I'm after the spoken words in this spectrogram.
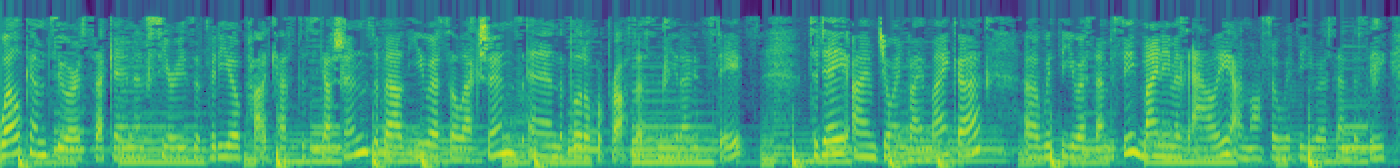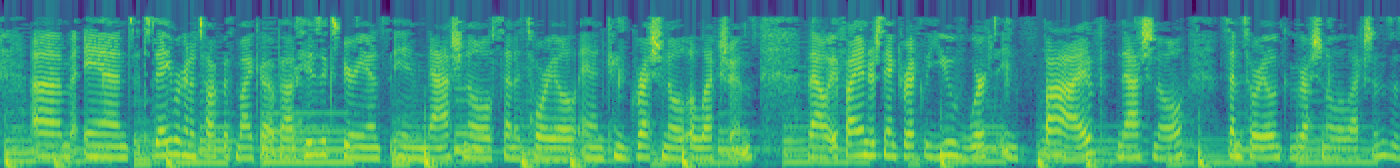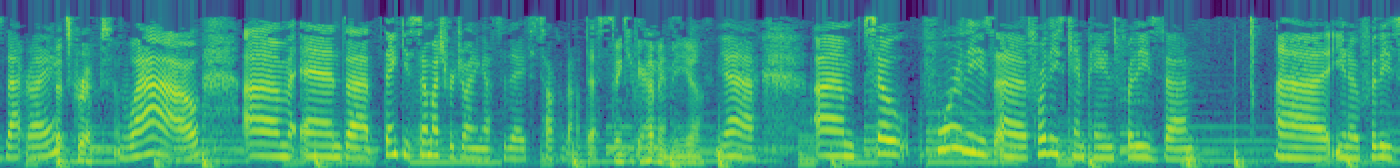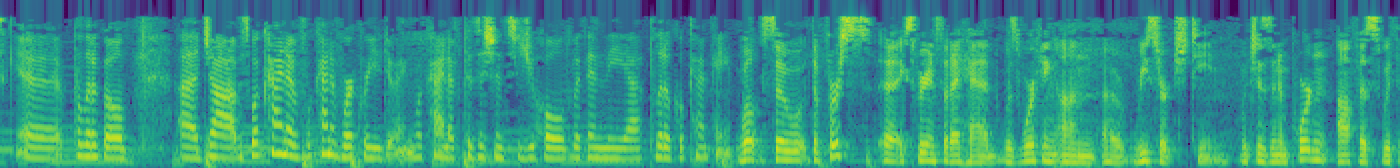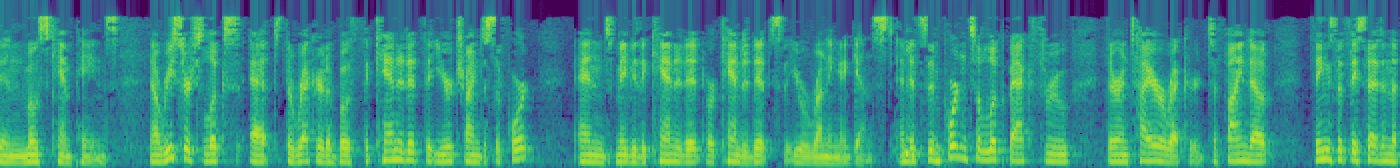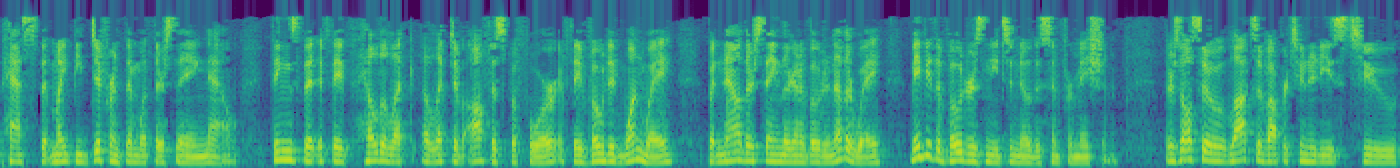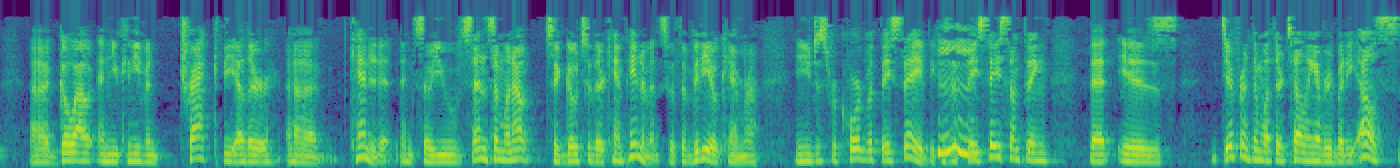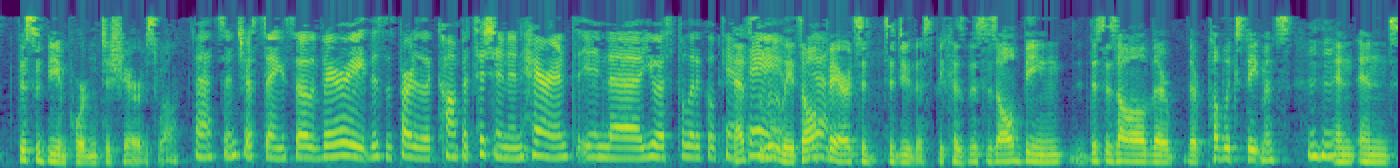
welcome to our second in a series of video podcast discussions about U.S. elections and the political process in the United States. Today I'm joined by Micah uh, with the U.S. Embassy. My name is Allie. I'm also with the U.S. Embassy. Um, and today we're going to talk with Micah about his experience in national, senatorial, and congressional elections. Now, if I understand correctly, you've worked in five national, senatorial, and congressional elections. Is that right? That's correct. Wow. Um, and uh, thank you so much for joining us today to talk about this. Thank experience. you for having me. Yeah. Yeah. Um, so for these uh, for these campaigns, for these um, uh, you know, for these uh, political uh, jobs, what kind of what kind of work were you doing? What kind of positions did you hold within the uh, political campaign? Well, so the first uh, experience that I had was working on a research team, which is an important office within most campaigns. Now, research looks at the record of both the candidate that you're trying to support and maybe the candidate or candidates that you were running against. And it's important to look back through their entire record to find out things that they said in the past that might be different than what they're saying now. Things that if they've held elect- elective office before, if they voted one way, but now they're saying they're going to vote another way, maybe the voters need to know this information. There's also lots of opportunities to uh, go out and you can even track the other uh, candidate. And so you send someone out to go to their campaign events with a video camera and you just record what they say because mm. if they say something that is different than what they're telling everybody else, this would be important to share as well. That's interesting. So very, this is part of the competition inherent in uh, U.S. political campaigns. Absolutely, it's all yeah. fair to, to do this because this is all being, this is all their their public statements, mm-hmm. and and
